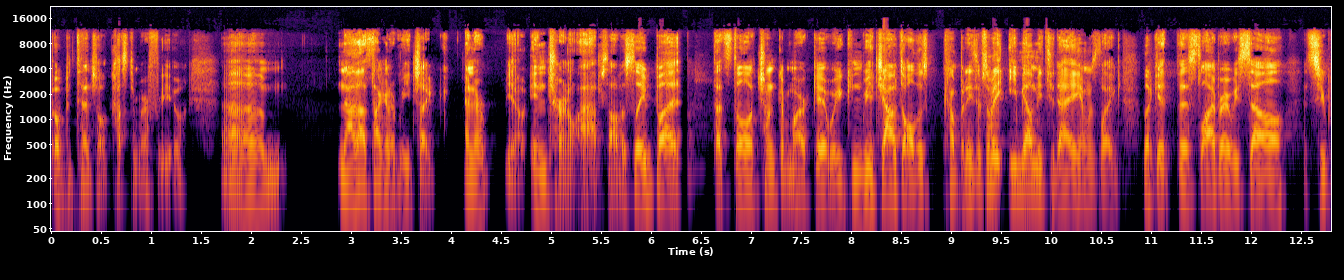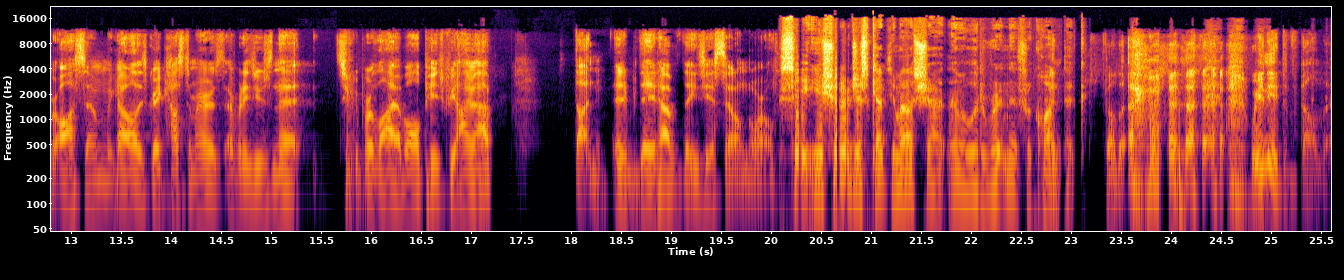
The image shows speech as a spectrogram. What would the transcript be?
a potential customer for you. Um, now that's not going to reach like enter, you know internal apps, obviously, but that's still a chunk of market where you can reach out to all those companies. If somebody emailed me today and was like, "Look at this library we sell; it's super awesome. We got all these great customers. Everybody's using it. Super reliable PHP IMAP." done. It, they'd have the easiest sale in the world. See, you should have just kept your mouth shut and we would have written it for Quantic. Build it. we need to build it.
